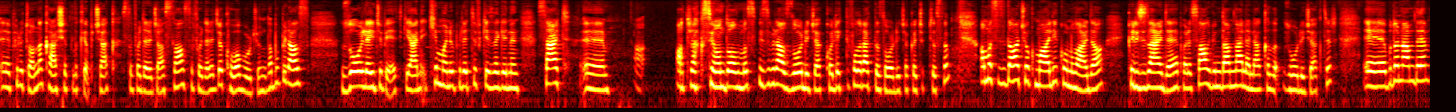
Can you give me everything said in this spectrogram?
e, Plüton'la karşıtlık yapacak. 0 derece Aslan 0 derece Kova Burcu'nda. Bu biraz zorlayıcı bir etki. Yani iki manipülatif gezegenin sert e, atraksiyonda olması bizi biraz zorlayacak. Kolektif olarak da zorlayacak açıkçası. Ama sizi daha çok mali konularda, krizlerde, parasal gündemlerle alakalı zorlayacaktır. E, bu dönemde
